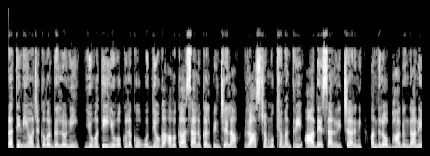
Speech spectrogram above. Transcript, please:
ప్రతి నియోజకవర్గంలోని యువతీ యువకులకు ఉద్యోగ అవకాశాలు కల్పించేలా రాష్ట్ర ముఖ్యమంత్రి ఆదేశాలు ఇచ్చారని అందులో భాగంగానే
